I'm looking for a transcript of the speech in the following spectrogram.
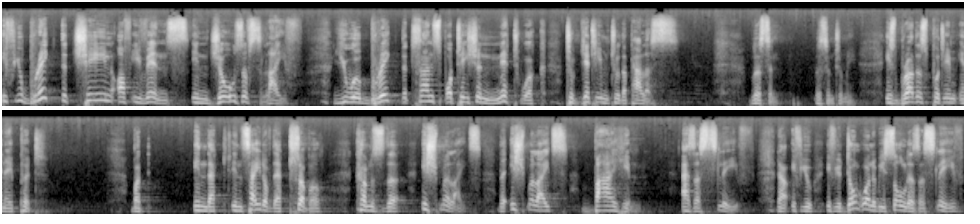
If you break the chain of events in Joseph's life, you will break the transportation network to get him to the palace. Listen, listen to me. His brothers put him in a pit. But in that inside of that trouble comes the Ishmaelites. The Ishmaelites buy him as a slave. Now, if you if you don't want to be sold as a slave,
